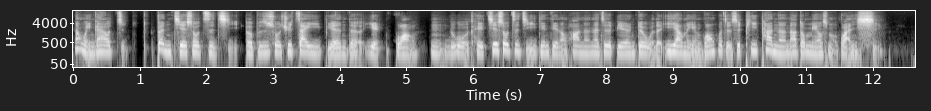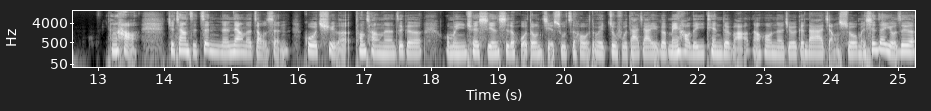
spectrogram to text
那我应该要更接受自己，而不是说去在意别人的眼光。嗯，如果我可以接受自己一点点的话呢，那这是别人对我的异样的眼光或者是批判呢，那都没有什么关系。很好，就这样子正能量的早晨过去了。通常呢，这个我们云雀实验室的活动结束之后，我都会祝福大家有一个美好的一天，对吧？然后呢，就会跟大家讲说，我们现在有这个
